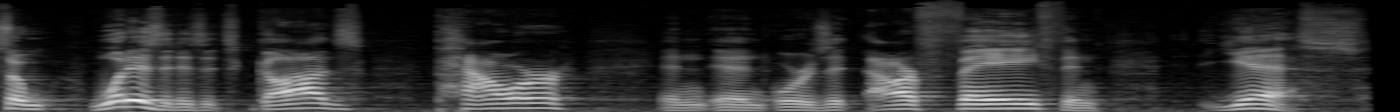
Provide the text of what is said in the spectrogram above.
So, what is it? Is it God's power, and, and, or is it our faith? And yes.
